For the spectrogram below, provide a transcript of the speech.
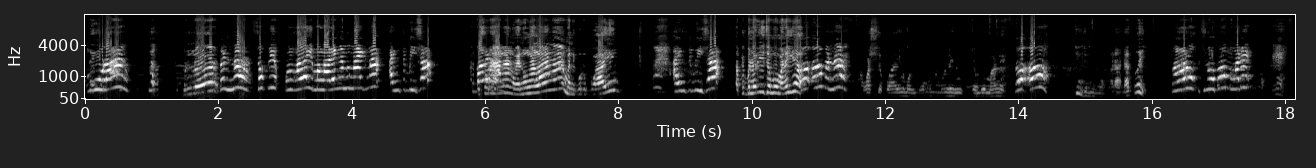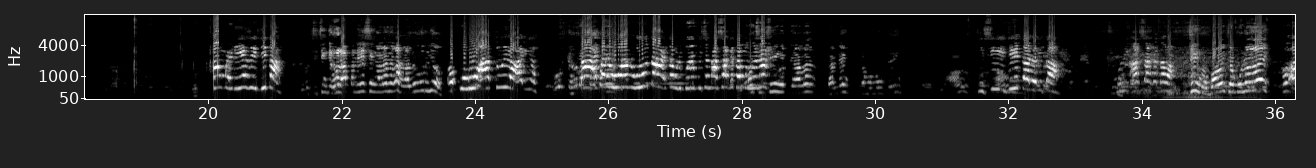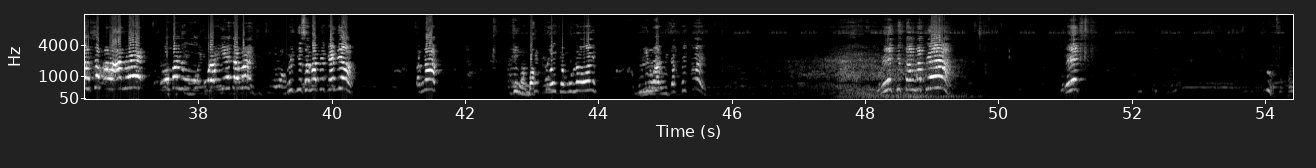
Kurang. Bener. Bener, sok yuk, mengalai, mengalengan naik nak, aing teu bisa. Kesorangan we nu ngalana mani kudu ku aing. Aing teu bisa. Tapi bener ieu jambu mana ieu? Heeh, bener. Awas ya ku aing mun bohong mun lain jambu mana. Heeh. Cing jambu nu baradak euy. Ngaruh, coba mengadek. Oke. Kang media sih Cita. Cicing diheulapan ieu sing ngalana lah ngaleur ieu. Oh, puru atuh ya aing. Oke. Tah, eta luan hulu tah, eta udah bener bisa nasa kita Oh mengeuna. cicing diana gandeng ulah ngomong cing. Sisi tah dari tah. Muni asa kata. Cing lo bawa jambu na euy. Heeh, sok alaan mah. Sangat ya. Sangat. Bak euy jambu na rujak kita ya.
